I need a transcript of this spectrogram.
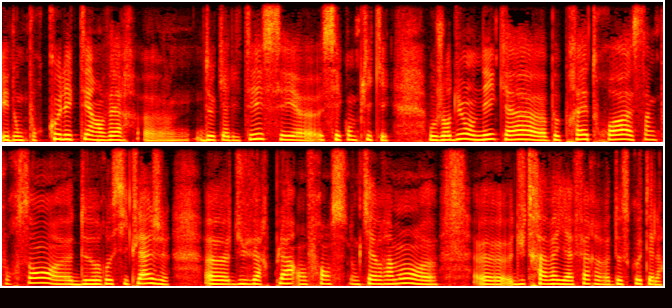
et donc, pour collecter un verre de qualité, c'est compliqué. Aujourd'hui, on n'est qu'à à peu près 3 à 5% euh, de recyclage euh, du verre plat en France. Donc il y a vraiment euh, du travail à faire de ce côté-là.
